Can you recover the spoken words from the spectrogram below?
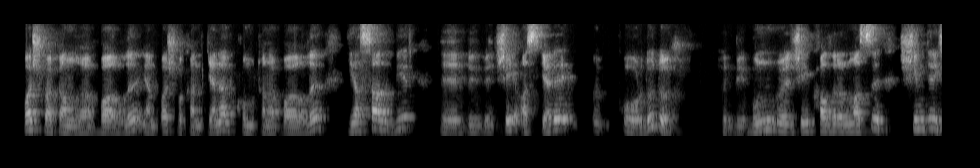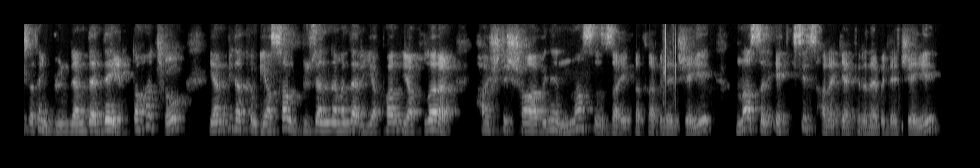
başbakanlığa bağlı yani başbakan genel komutana bağlı yasal bir e, şey askeri ordudur. Bunun şey kaldırılması şimdilik zaten gündemde değil. Daha çok yani bir takım yasal düzenlemeler yapan yapılarak Haçlı Şabi'nin nasıl zayıflatabileceği, nasıl etkisiz hale getirilebileceği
